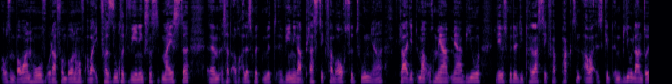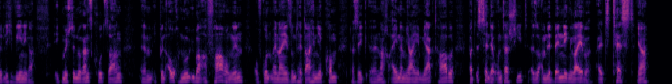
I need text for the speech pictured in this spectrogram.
aus dem Bauernhof oder vom Bauernhof, aber ich versuche wenigstens das meiste. Ähm, es hat auch alles mit mit weniger Plastikverbrauch zu tun, ja. Klar, es gibt immer auch mehr mehr Bio-Lebensmittel, die Plastik verpackt sind, aber es gibt im Bioladen deutlich weniger. Ich möchte nur ganz kurz sagen, ähm, ich bin auch nur über Erfahrungen aufgrund meiner Gesundheit dahin gekommen, dass ich äh, nach einem Jahr gemerkt habe, was ist denn der Unterschied, also am lebendigen Leibe als Test, ja,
